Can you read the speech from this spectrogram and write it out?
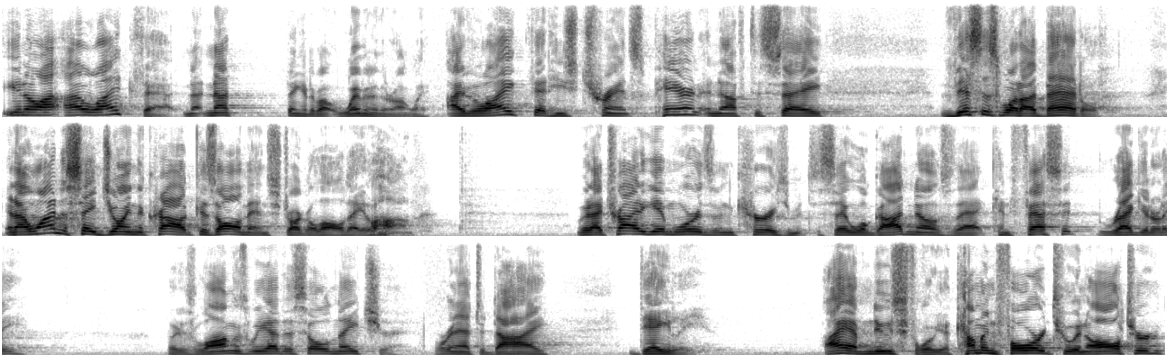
You know, I, I like that. Not, not thinking about women in the wrong way. I like that he's transparent enough to say, This is what I battle. And I wanted to say join the crowd because all men struggle all day long. But I try to give him words of encouragement to say, Well, God knows that. Confess it regularly. But as long as we have this old nature, we're going to have to die daily. I have news for you. Coming forward to an altar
